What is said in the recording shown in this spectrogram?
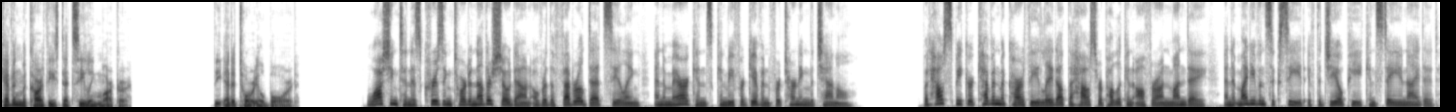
Kevin McCarthy's debt ceiling marker. The editorial board. Washington is cruising toward another showdown over the federal debt ceiling, and Americans can be forgiven for turning the channel. But House Speaker Kevin McCarthy laid out the House Republican offer on Monday, and it might even succeed if the GOP can stay united.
